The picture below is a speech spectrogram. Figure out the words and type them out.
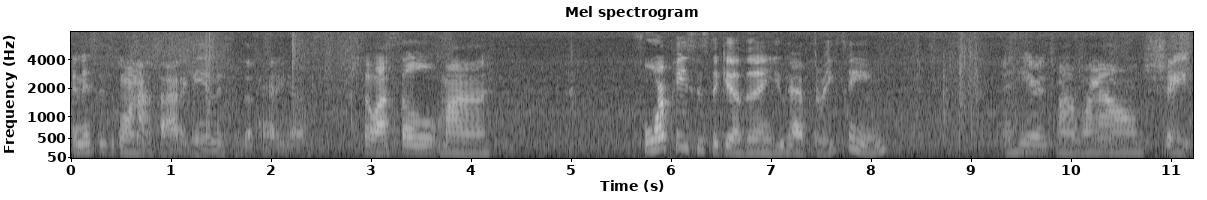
and this is going outside again. This is a patio. So I sewed my four pieces together and you have three seams and here is my round shape.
